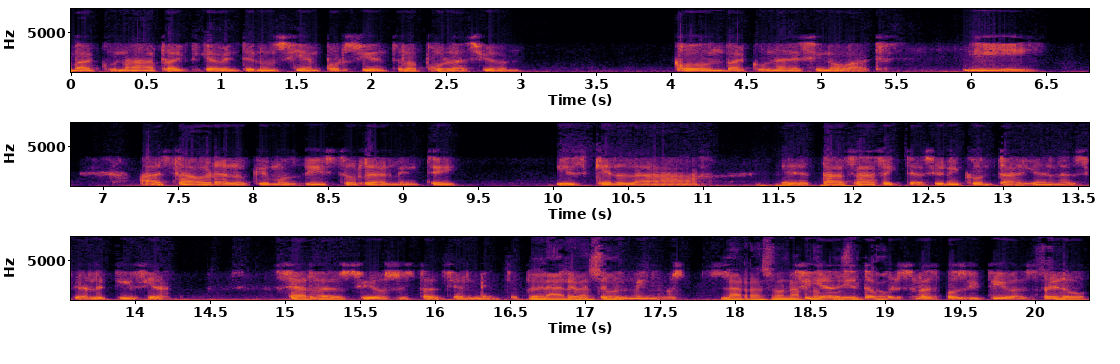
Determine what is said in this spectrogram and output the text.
vacunada prácticamente en un 100% de la población con vacuna de Sinovac. Y hasta ahora lo que hemos visto realmente es que la eh, tasa de afectación y contagio en la ciudad de Leticia se ha reducido sustancialmente. La razón, la razón a Sigue habiendo personas positivas, pero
